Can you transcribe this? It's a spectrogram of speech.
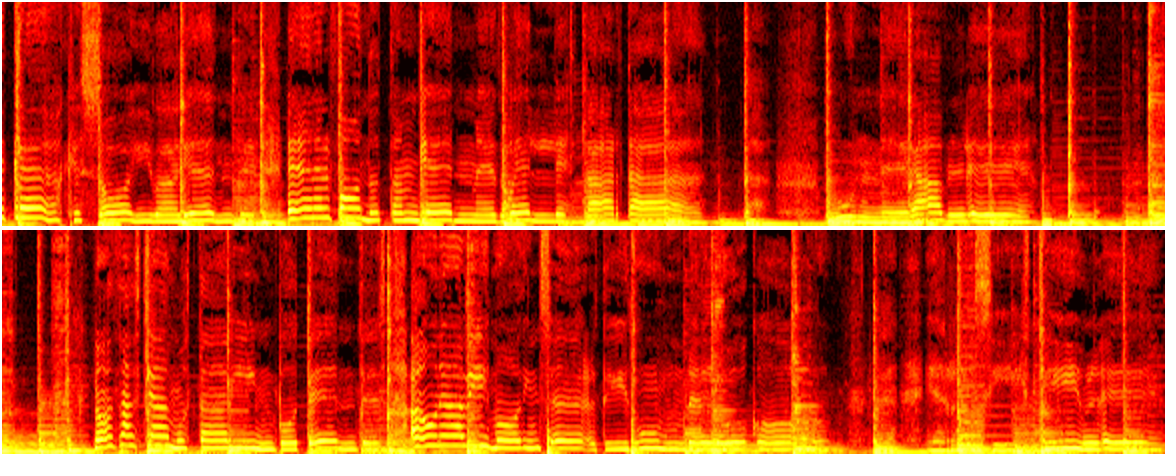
Te creas que soy valiente, en el fondo también me duele estar tan vulnerable. Nos hacemos tan impotentes a un abismo de incertidumbre loco, eh, irresistible.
